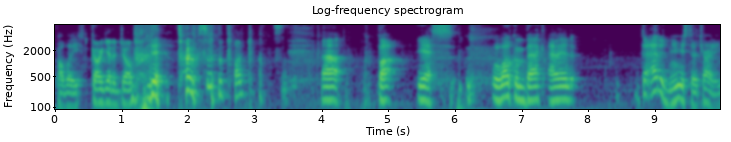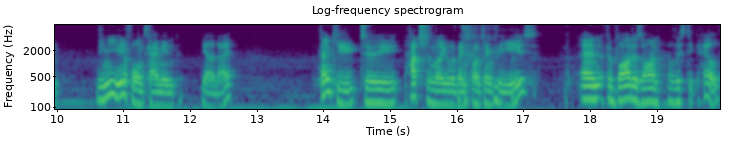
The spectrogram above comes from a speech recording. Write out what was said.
probably Go get a job. yeah. Don't listen to the podcast. Uh, but yes, well, welcome back. And to added news to the training, the new uniforms came in the other day. Thank you to Hutchinson Legal, have been sponsoring for years, and for By Design Holistic Health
